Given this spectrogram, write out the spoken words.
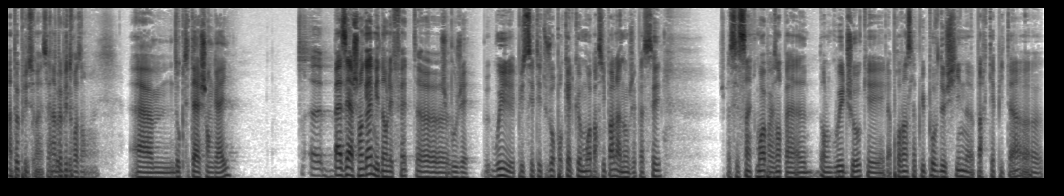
Un peu plus, ouais. C'est un, peu, plus de trois ans. Ouais. Euh, donc tu étais à Shanghai? Euh, basé à Shanghai, mais dans les fêtes. Euh, tu bougeais. Oui, et puis c'était toujours pour quelques mois par-ci par-là. Donc j'ai passé je passé cinq mois, par exemple, dans le Guizhou, qui est la province la plus pauvre de Chine par capita. Euh,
